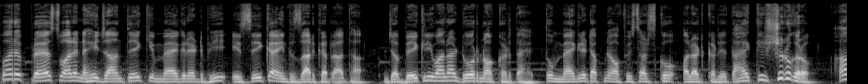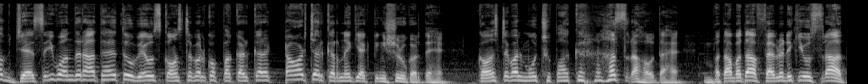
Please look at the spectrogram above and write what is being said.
पर प्रेस वाले नहीं जानते कि मैग्रेट भी इसी का इंतज़ार कर रहा था। जब बेकरी वाला डोर नॉक करता है तो मैग्रेट अपने ऑफिसर्स को अलर्ट कर देता है कि शुरू करो। अब जैसे ही वो अंदर आता है तो वे उस कांस्टेबल को पकड़कर टॉर्चर करने की एक्टिंग शुरू करते हैं। कांस्टेबल मुँह छुपाकर हंस रहा होता है। बता बता फेब्रवरी की उस रात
